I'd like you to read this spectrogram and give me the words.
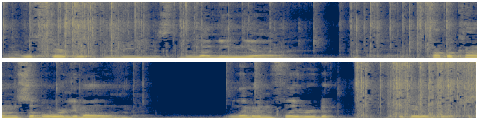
Oh, We'll start with these. La Nina Papacan Sabor Limon. Lemon flavored potato chips.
